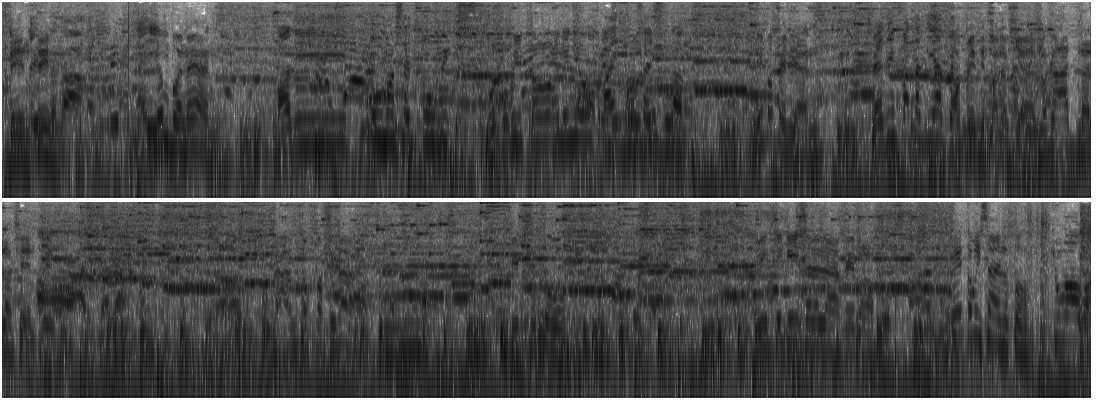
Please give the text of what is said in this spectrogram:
Ito 20. yung lalaki. Ilang Naiib. buwan na yan? Bali, 2 months and 2 weeks. Bukukit ng ano nyo, French Five size Bulldog. lang. May papel yan? Pwede yung palagyan. Ah, pwede palagyan. Mag-a-add na lang syempre. Ah, add na lang. Naantok pa sila. Fit nito. oh. 20k sa lalaki mga boss. Etong isa ano to? Chihuahua.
